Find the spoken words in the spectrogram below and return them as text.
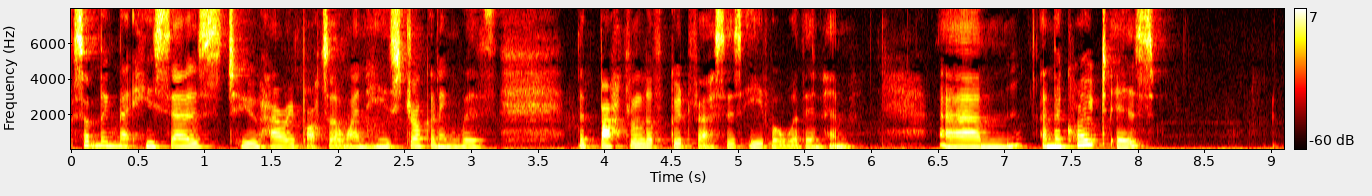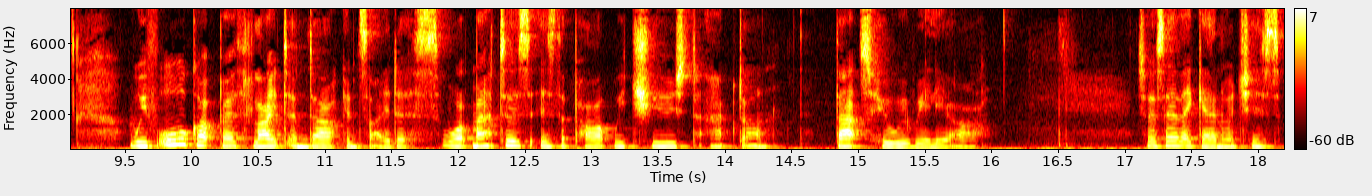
something that he says to Harry Potter when he's struggling with the battle of good versus evil within him, um, and the quote is. We've all got both light and dark inside us. What matters is the part we choose to act on. That's who we really are. So I say that again, which is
